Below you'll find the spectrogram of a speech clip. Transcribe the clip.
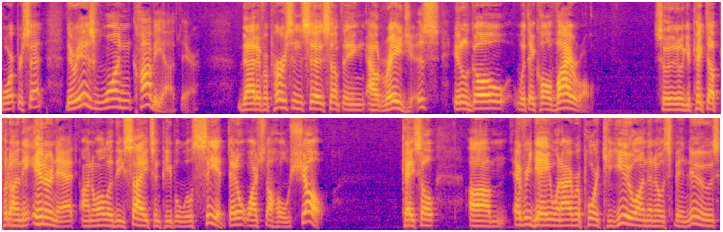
4%. There is one caveat there that if a person says something outrageous, it'll go what they call viral. So it'll get picked up, put on the internet on all of these sites, and people will see it. They don't watch the whole show. Okay, so um, every day when I report to you on the No Spin News,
